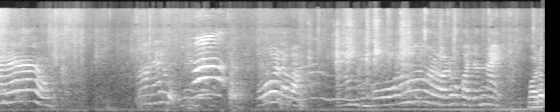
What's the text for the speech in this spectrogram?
มาแล้ว มาแม่ลูกแม่ โอ้แล้วว่ะโอ้รอลูกคอยจนให้ บ่ดุ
